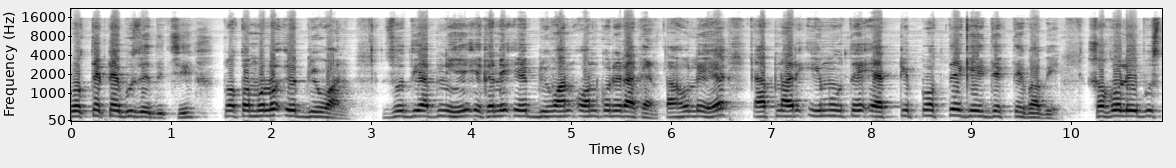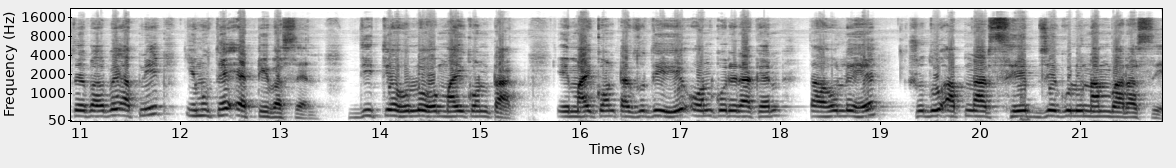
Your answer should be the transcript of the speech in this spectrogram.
প্রত্যেকটাই বুঝিয়ে দিচ্ছি। প্রথম হলো এভরি ওয়ান যদি আপনি এখানে এভরি ওয়ান অন করে রাখেন, তাহলে আপনার ইমুতে অ্যাক্টিভ প্রত্যেকেই দেখতে পাবে। সকলেই বুঝতে পারবে আপনি ইমুতে অ্যাক্টিভ আছেন। দ্বিতীয় হলো মাই কন্ট্যাক্ট এই মাই কন্ট্যাক্ট যদি অন করে রাখেন, তাহলে শুধু আপনার সেভ যেগুলো নাম্বার আছে,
